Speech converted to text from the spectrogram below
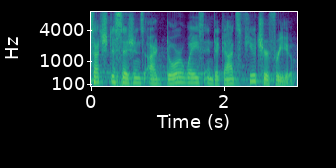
Such decisions are doorways into God's future for you.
